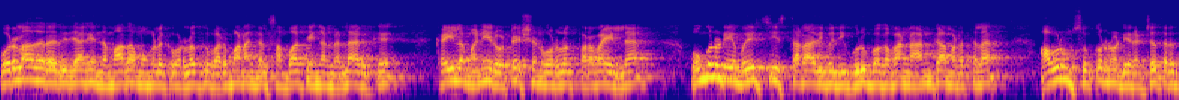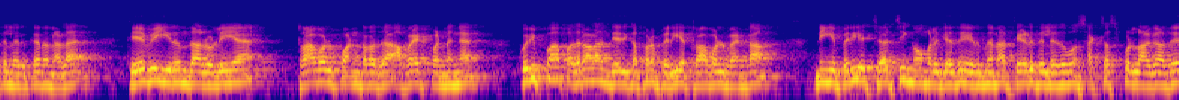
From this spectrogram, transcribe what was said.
பொருளாதார ரீதியாக இந்த மாதம் உங்களுக்கு ஓரளவுக்கு வருமானங்கள் சம்பாத்தியங்கள் நல்லா இருக்குது கையில் மணி ரொட்டேஷன் ஓரளவுக்கு பரவாயில்லை. உங்களுடைய முயற்சி ஸ்தனாதிபதி குரு பகவான் நான்காம் இடத்துல அவரும் சுக்கரனுடைய நட்சத்திரத்தில் இருக்கிறதுனால தேவை இருந்தால் ஒழிய ட்ராவல் பண்ணுறதை அவாய்ட் பண்ணுங்கள் குறிப்பாக பதினாலாம் தேதிக்கு அப்புறம் பெரிய ட்ராவல் வேண்டாம். நீங்கள் பெரிய சர்ச்சிங் உங்களுக்கு எதுவும் இருந்ததுன்னா தேடுதல் எதுவும் சக்ஸஸ்ஃபுல் ஆகாது.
